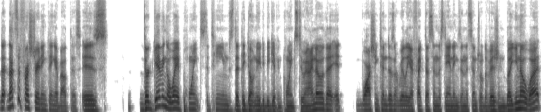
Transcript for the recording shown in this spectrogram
that, that's the frustrating thing about this is they're giving away points to teams that they don't need to be giving points to. And I know that it Washington doesn't really affect us in the standings in the Central Division, but you know what?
